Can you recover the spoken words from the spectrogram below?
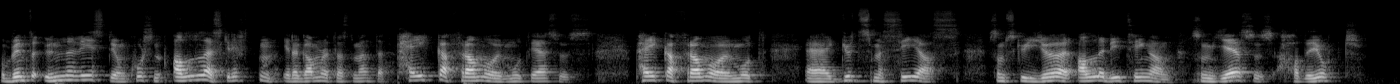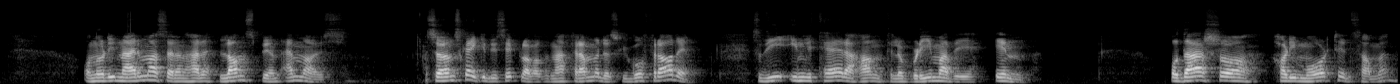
Og begynte å undervise dem om hvordan alle skriftene i Det gamle testamentet peker framover mot Jesus. Peker framover mot Jesus Guds Messias, som skulle gjøre alle de tingene som Jesus hadde gjort. Og når de nærma seg denne landsbyen Emmaus, så ønska ikke disiplene at denne fremmede skulle gå fra dem. Så de inviterer han til å bli med dem inn. Og der så har de måltid sammen.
